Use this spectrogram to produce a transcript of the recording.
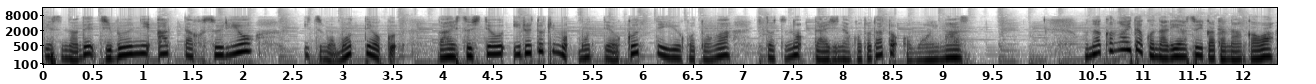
ですので自分に合った薬をいつも持っておく。外出している時も持っておくっていうことが一つの大事なことだと思います。お腹が痛くなりやすい方なんかは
